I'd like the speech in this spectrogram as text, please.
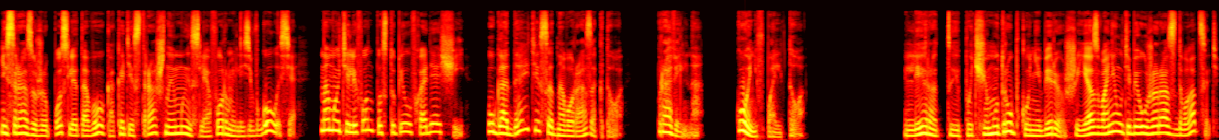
И сразу же после того, как эти страшные мысли оформились в голосе, на мой телефон поступил входящий. Угадайте с одного раза кто. Правильно, конь в пальто. «Лера, ты почему трубку не берешь? Я звонил тебе уже раз двадцать».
